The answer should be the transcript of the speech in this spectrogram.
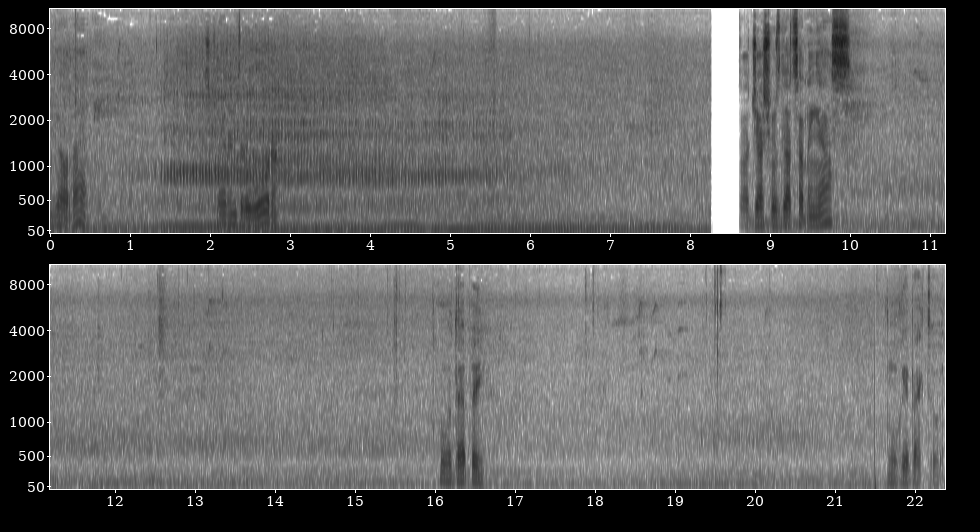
Look at that. Straight into the water. So Joshua's got something else. What would that be? We'll get back to it.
